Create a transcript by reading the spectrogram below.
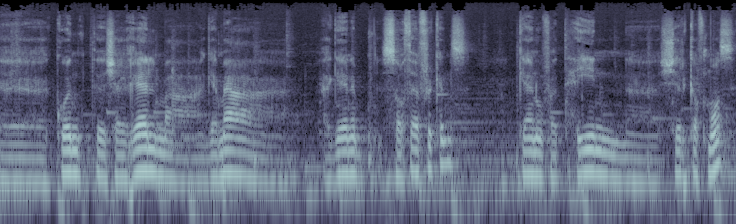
آه، كنت شغال مع جماعة أجانب South Africans كانوا فاتحين آه، شركة في مصر.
